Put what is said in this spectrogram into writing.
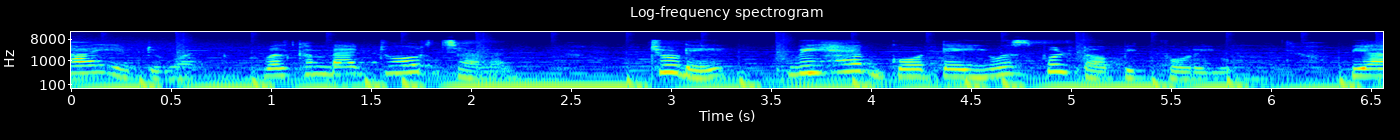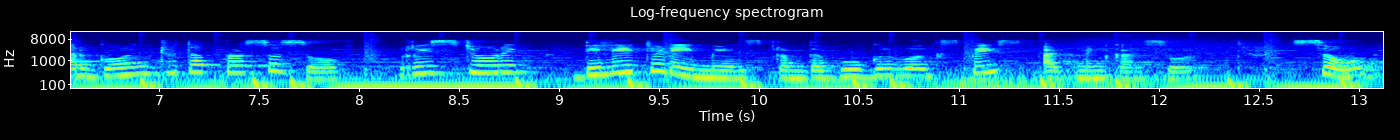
Hi everyone, welcome back to our channel. Today we have got a useful topic for you. We are going to the process of restoring deleted emails from the Google Workspace admin console. So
